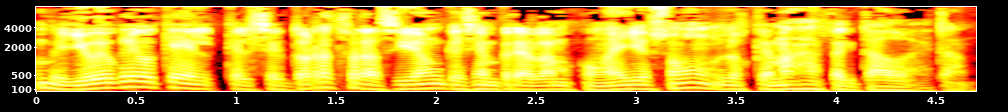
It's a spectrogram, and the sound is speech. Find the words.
Hombre, yo creo que el, que el sector restauración, que siempre hablamos con ellos, son los que más afectados están.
